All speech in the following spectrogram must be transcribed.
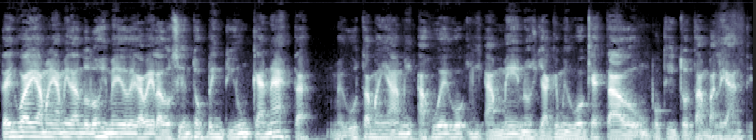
Tengo ahí a Miami dando 2 y medio de Gabela, 221 canastas me gusta Miami a juego y a menos, ya que Milwaukee ha estado un poquito tambaleante.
